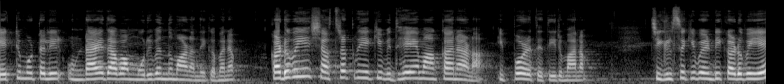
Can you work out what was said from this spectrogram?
ഏറ്റുമുട്ടലിൽ ഉണ്ടായതാവാം മുറിവെന്നുമാണ് നിഗമനം. കടുവയെ ശസ്ത്രക്രിയയ്ക്ക് വിധേയമാക്കാനാണ് ഇപ്പോഴത്തെ തീരുമാനം. ചികിത്സയ്ക്ക് വേണ്ടി കടുവയെ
